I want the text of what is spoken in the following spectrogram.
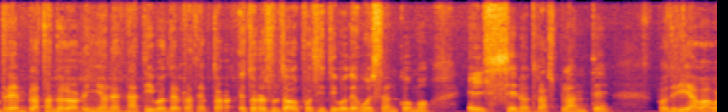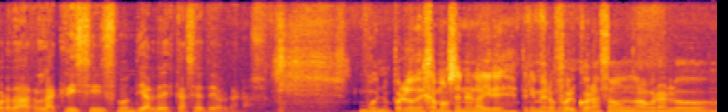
reemplazando los riñones nativos del receptor. Estos resultados positivos demuestran cómo el senotrasplante podría abordar la crisis mundial de escasez de órganos. Bueno, pues lo dejamos en el aire. Primero fue el corazón, ahora lo,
